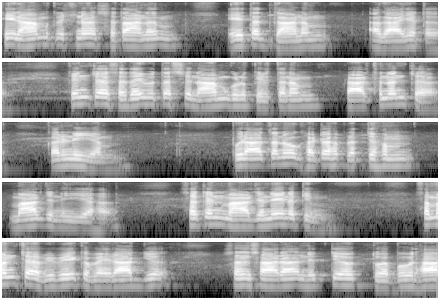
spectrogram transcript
श्रीरामकृष्ण शतानम एतद्गानम अगायत। किंच सदैव तस्य नाम गुणकीर्तन प्रार्थन करणीय पुरातनो घट प्रत्यहम मार्जनीय। सकन्मार्जन किम? समंच विवेक वैराग्य संसारा नित्योत्वबोधा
